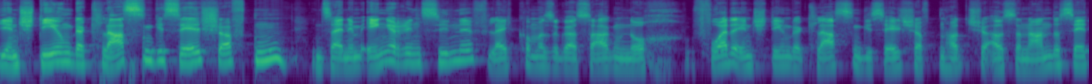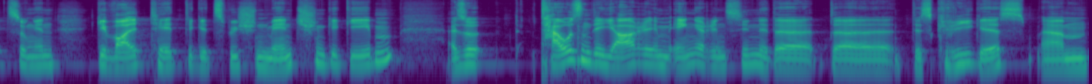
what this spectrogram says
die Entstehung der Klassengesellschaften in seinem engeren Sinne. Vielleicht kann man sogar sagen, noch vor der Entstehung der Klassengesellschaften hat es schon Auseinandersetzungen, gewalttätige zwischen Menschen gegeben. Also tausende Jahre im engeren Sinne der, der, des Krieges. Ähm,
